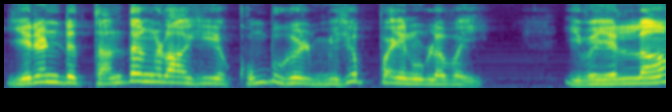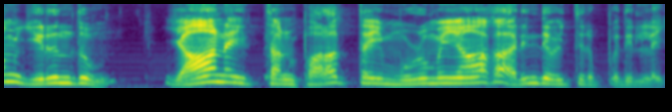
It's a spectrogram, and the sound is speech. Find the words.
இரண்டு தந்தங்களாகிய கொம்புகள் மிக பயனுள்ளவை. இவையெல்லாம் இருந்தும் யானை தன் பலத்தை முழுமையாக அறிந்து வைத்திருப்பதில்லை.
